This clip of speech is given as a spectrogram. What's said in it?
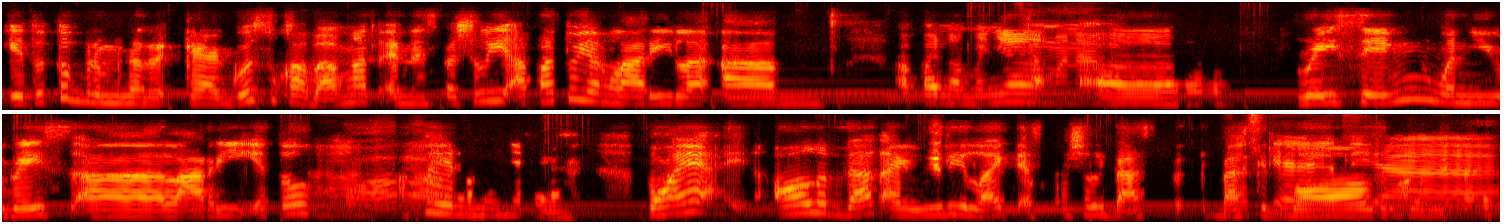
itu tuh bener-bener kayak gue suka banget and especially apa tuh yang lari um, apa namanya uh, racing when you race uh, lari itu uh, apa ya namanya ya pokoknya all of that I really like especially bas basketball Basket, yeah.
